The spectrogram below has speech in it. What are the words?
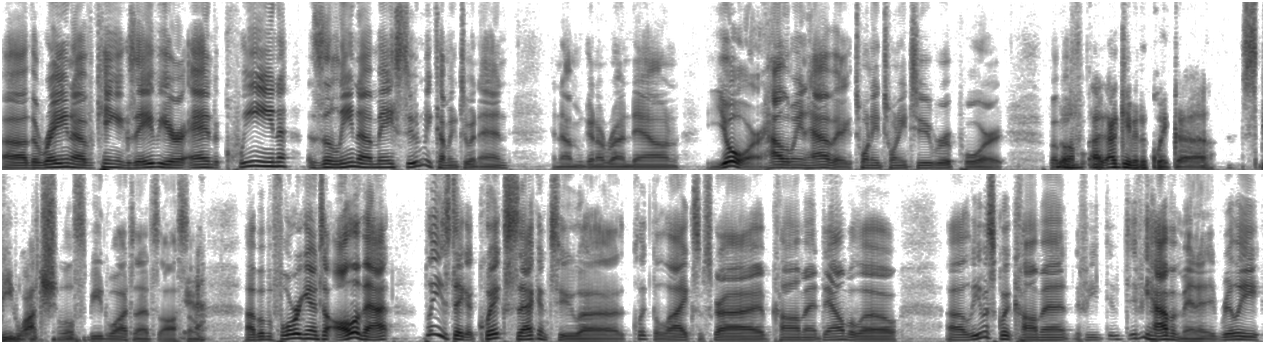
Uh, the reign of King Xavier and Queen Zelina may soon be coming to an end, and I'm gonna run down your Halloween Havoc 2022 report. But Well, before, I, I gave it a quick uh, speed watch. a little speed watch. That's awesome. Yeah. Uh, but before we get into all of that, please take a quick second to uh, click the like, subscribe, comment down below. Uh, leave us a quick comment if you if you have a minute. It really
